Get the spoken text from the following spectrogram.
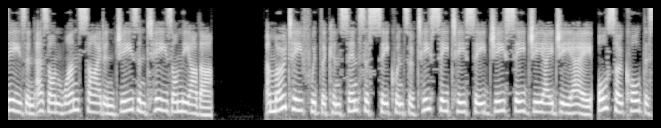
Cs and As on one side side and Gs and Ts on the other. A motif with the consensus sequence of TCTCGCGAGA, also called the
